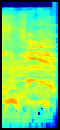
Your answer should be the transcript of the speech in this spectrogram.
two!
